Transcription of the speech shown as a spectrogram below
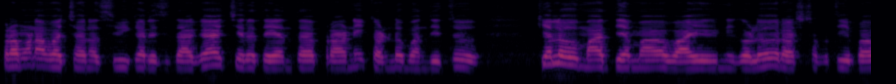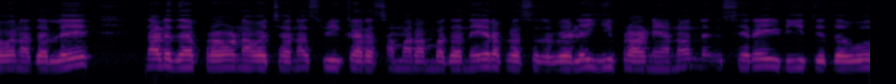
ಪ್ರಮಾಣ ವಚನ ಸ್ವೀಕರಿಸಿದಾಗ ಚಿರತೆಯಂತಹ ಪ್ರಾಣಿ ಕಂಡುಬಂದಿತು. ಕೆಲವು ಮಾಧ್ಯಮ ವಾಹಿನಿಗಳು ರಾಷ್ಟ್ರಪತಿ ಭವನದಲ್ಲಿ ನಡೆದ ಪ್ರವಣವಚನ ವಚನ ಸ್ವೀಕಾರ ಸಮಾರಂಭದ ನೇರ ಪ್ರಸಾರದ ವೇಳೆ ಈ ಪ್ರಾಣಿಯನ್ನು ಸೆರೆ ಹಿಡಿಯುತ್ತಿದ್ದವು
